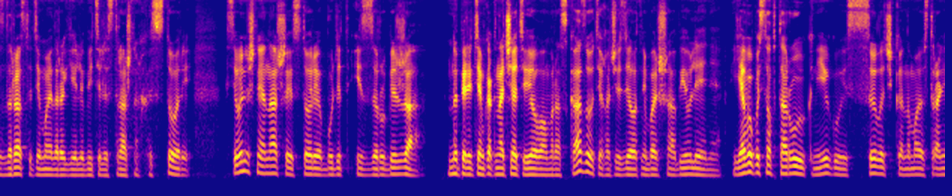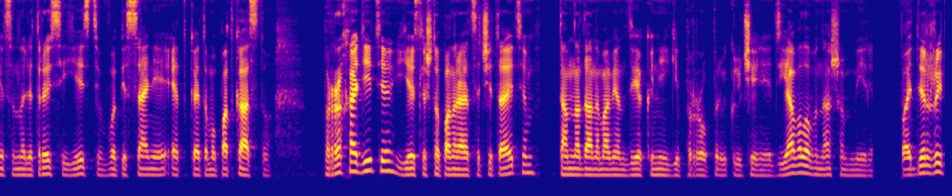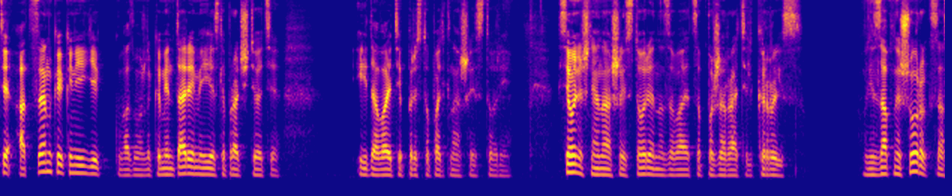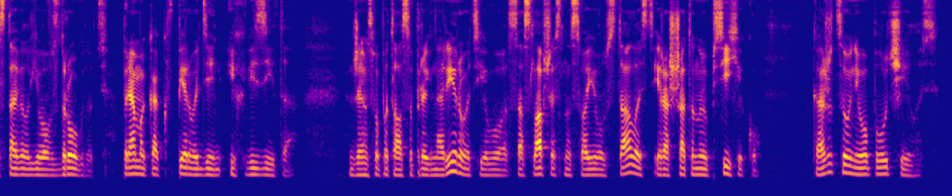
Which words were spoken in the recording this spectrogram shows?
Здравствуйте, мои дорогие любители страшных историй. Сегодняшняя наша история будет из-за рубежа. Но перед тем, как начать ее вам рассказывать, я хочу сделать небольшое объявление. Я выпустил вторую книгу, и ссылочка на мою страницу на Литресе есть в описании к этому подкасту. Проходите, если что понравится, читайте. Там на данный момент две книги про приключения дьявола в нашем мире. Поддержите оценкой книги, возможно, комментариями, если прочтете. И давайте приступать к нашей истории. Сегодняшняя наша история называется «Пожиратель крыс». Внезапный шорох заставил его вздрогнуть, прямо как в первый день их визита. Джеймс попытался проигнорировать его, сославшись на свою усталость и расшатанную психику. Кажется, у него получилось.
